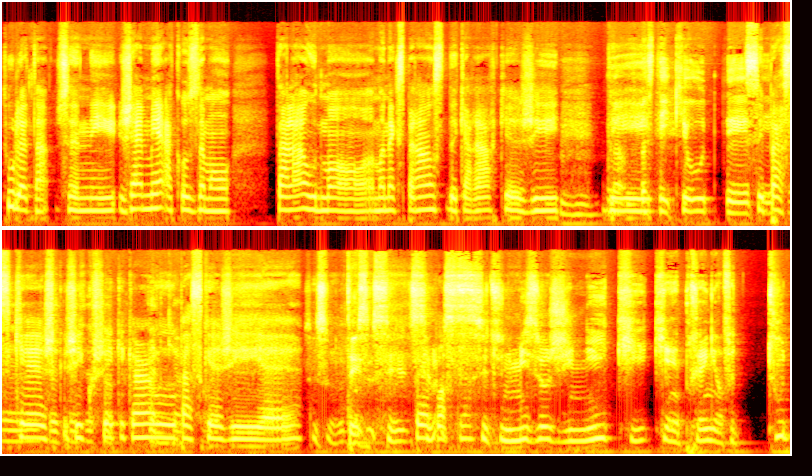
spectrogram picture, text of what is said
Tout le temps. Je n'ai jamais, à cause de mon talent ou de mon, mon expérience de carrière que j'ai Non, des... parce que t'es cute, t'es- C'est t'es- parce que je- j'ai couché ça. quelqu'un ou parce que j'ai... euh, C'est ça. T'es- C'est- C'est importe, là. c'est une misogynie qui, qui imprègne en fait tout-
